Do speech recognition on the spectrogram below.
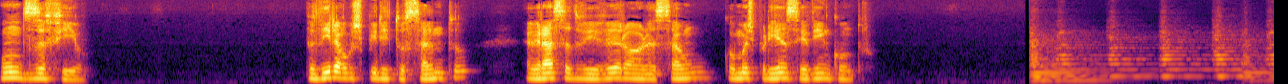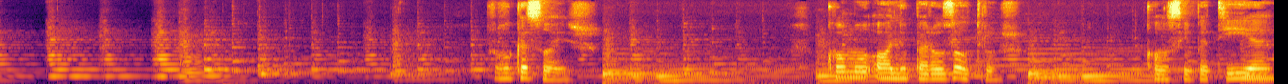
Um desafio. Pedir ao Espírito Santo a graça de viver a oração como uma experiência de encontro. Provocações. Como olho para os outros? Com simpatia,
